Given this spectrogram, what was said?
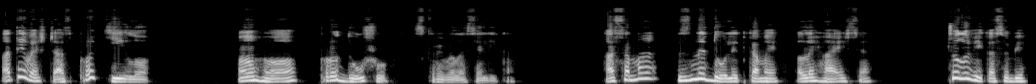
а ти весь час про тіло. Ага, про душу, скривилася Ліка. А сама з недолітками легаєшся. Чоловіка собі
